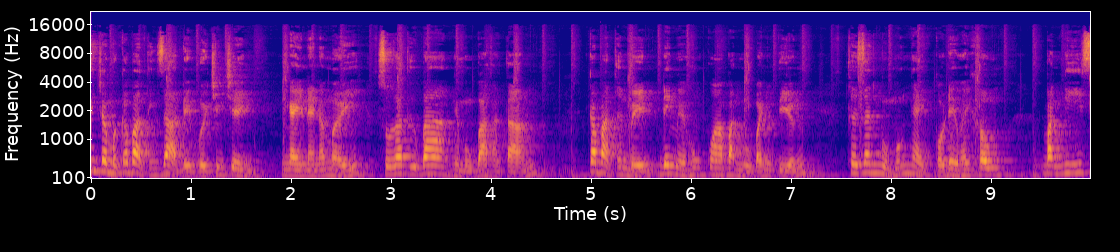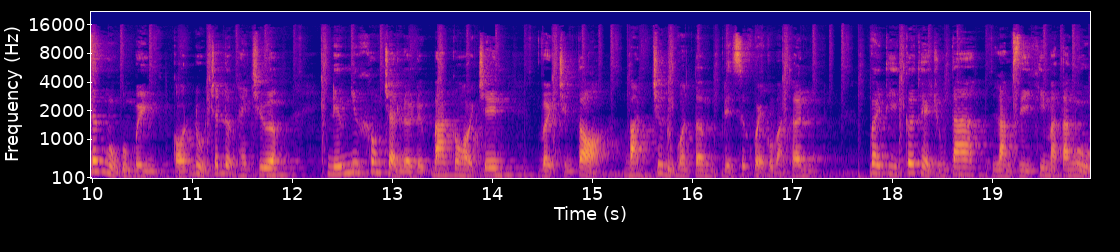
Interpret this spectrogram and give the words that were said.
Xin chào mừng các bạn thính giả đến với chương trình Ngày này năm ấy, số ra thứ ba ngày mùng 3 tháng 8. Các bạn thân mến, đêm ngày hôm qua bạn ngủ bao nhiêu tiếng? Thời gian ngủ mỗi ngày có đều hay không? Bạn nghĩ giấc ngủ của mình có đủ chất lượng hay chưa? Nếu như không trả lời được ba câu hỏi trên, vậy chứng tỏ bạn chưa đủ quan tâm đến sức khỏe của bản thân. Vậy thì cơ thể chúng ta làm gì khi mà ta ngủ?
